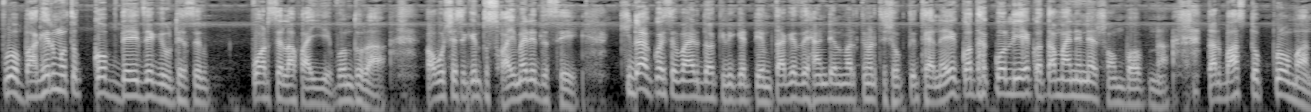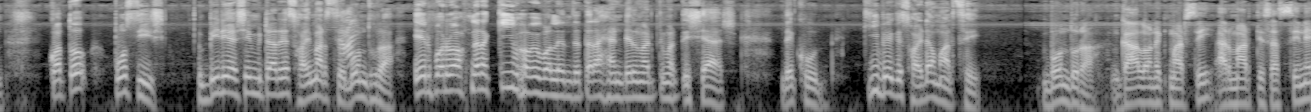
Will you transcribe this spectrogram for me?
পুরো বাঘের মতো কোপ দেই জেগে উঠেছে। পরছে লাফাইয়ে, বন্ধুরা। অবশেষে কিন্তু ছয় মারি দিছে। কি ডাক কইছে মায়ের দোয়া ক্রিকেট টিম তাকে যে হ্যান্ডেল মারতে মারতে শক্তি থাকে না। এ কথা কলি, এ কথা মাইনে নেওয়া সম্ভব না। তার বাস্তব প্রমাণ, কত? পঁচিশ। বিরাশি মিটারে ছয় মারছে, বন্ধুরা। এরপরেও আপনারা কীভাবে বলেন যে তারা হ্যান্ডেল মারতে মারতে শেষ? দেখুন, কি বেগে ছয়টা মারছে। বন্ধুরা, গাল অনেক মারছি আর মারতে চাচ্ছি নে।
